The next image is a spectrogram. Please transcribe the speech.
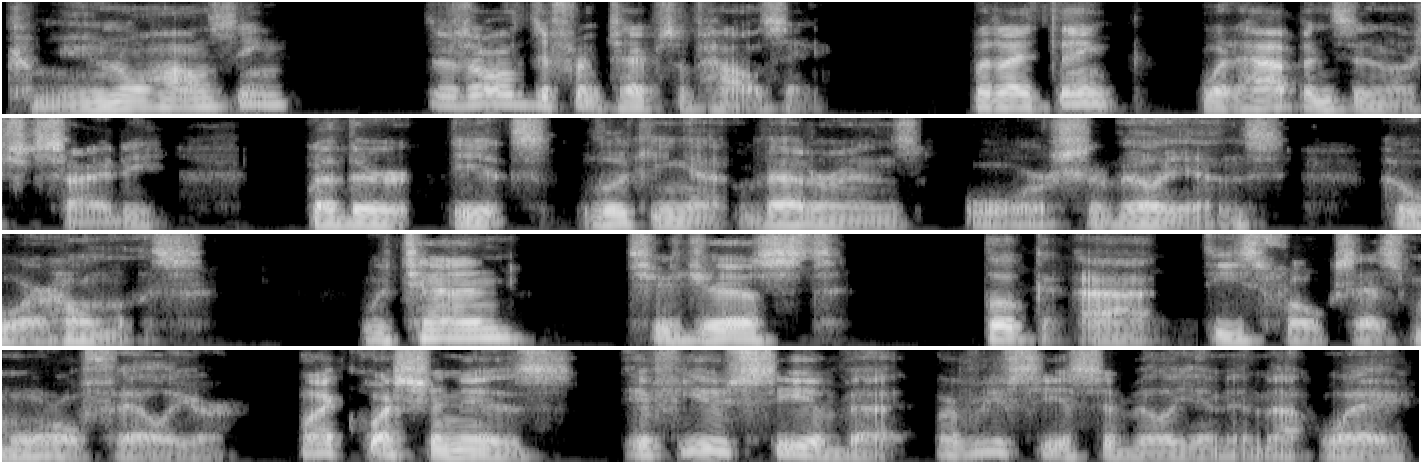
Communal housing? There's all different types of housing. But I think what happens in our society, whether it's looking at veterans or civilians who are homeless, we tend to just look at these folks as moral failure. My question is if you see a vet, or if you see a civilian in that way,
